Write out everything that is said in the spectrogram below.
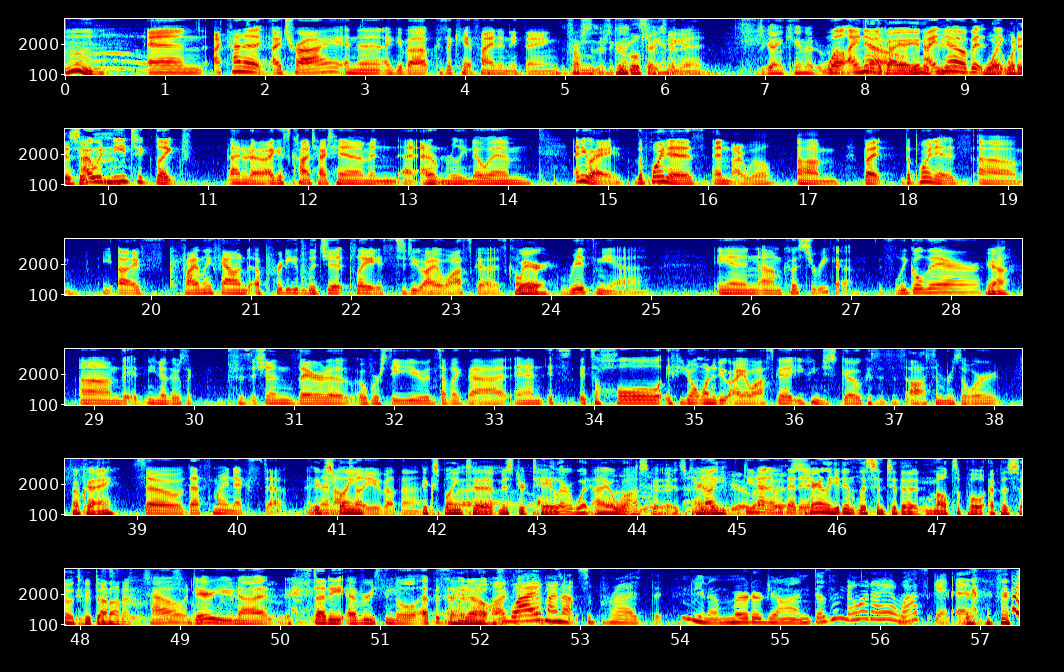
And I kind of I try and then I give up because I can't find anything from There's- there's a guy in Google searching Canada. it. There's a guy in Canada. Right? Well, I know. Yeah, the guy I interviewed. I know, but What- like, what is it? I would need to like, I don't know. I guess contact him, and I, I don't really know him. Anyway, the point is, and I will. Um, but the point is, um, I've finally found a pretty legit place to do ayahuasca. It's called Where? Rythmia in um, Costa Rica. It's legal there. Yeah. Um, the, you know, there's like physicians there to oversee you and stuff like that. And it's it's a whole. If you don't want to do ayahuasca, you can just go because it's this awesome resort. Okay. So that's my next step, and Explain- then I'll tell you about that. Explain to Mr. Taylor what ayahuasca is. do you, not, Apparently, do you not know what that is? apparently he didn't listen to the multiple episodes we've done on it. How dare you not study every single episode? I know. Of the why am I not surprised that you know Murder John doesn't know what ayahuasca is?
